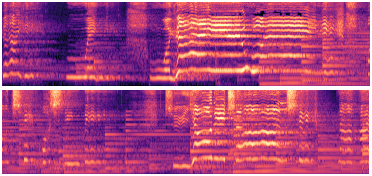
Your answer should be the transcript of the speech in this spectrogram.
愿意为你我愿意为你忘记我姓名只要你真心拿爱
